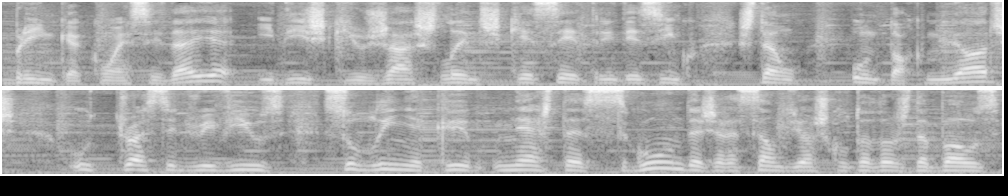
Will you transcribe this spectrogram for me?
brinca com essa ideia e diz que os já excelentes QC35 estão um toque melhores. O Trusted Reviews sublinha que nesta segunda geração de auscultadores da Bose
